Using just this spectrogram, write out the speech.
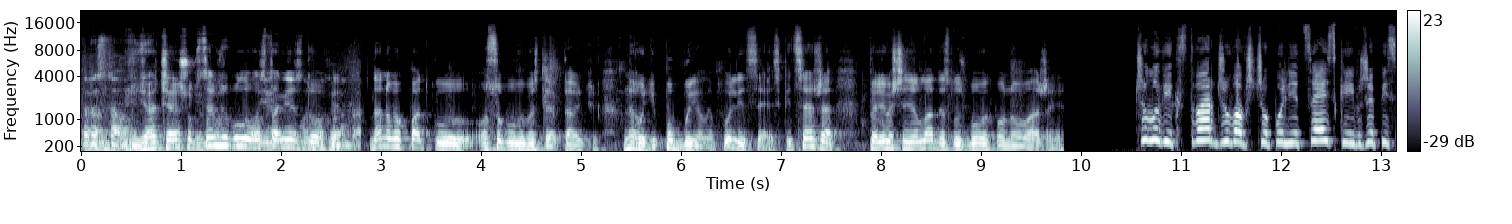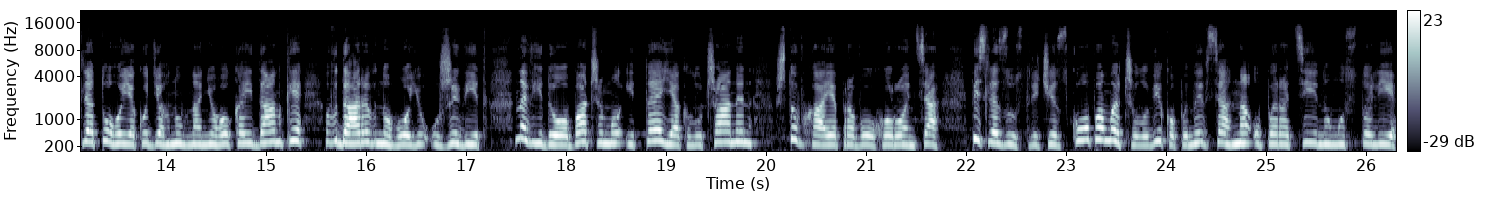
перестав. Я через щоб це вже були Я останні можу В даному випадку особу, вибачте, кажуть, народі побили поліцейські. Це вже перевищення влади службових повноважень. Чоловік стверджував, що поліцейський вже після того, як одягнув на нього кайданки, вдарив ногою у живіт. На відео бачимо і те, як лучанин штовхає правоохоронця. Після зустрічі з копами чоловік опинився на операційному столі.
